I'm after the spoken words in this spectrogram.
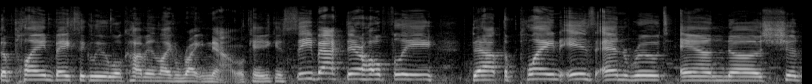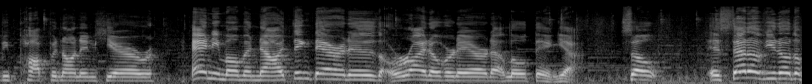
the plane basically will come in like right now, okay? You can see back there, hopefully, that the plane is en route and uh, should be popping on in here any moment now. I think there it is right over there, that little thing. Yeah. So Instead of, you know, the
